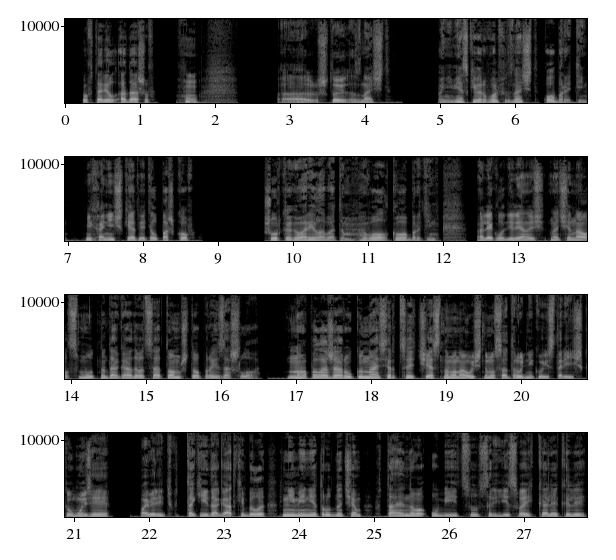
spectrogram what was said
— повторил Адашев. «Хм. А что это значит?» «По-немецки Вервольф значит «оборотень», — механически ответил Пашков. Шурка говорил об этом. Волк, оборотень. Олег Владимирович начинал смутно догадываться о том, что произошло. Но, положа руку на сердце честному научному сотруднику исторического музея, поверить в такие догадки было не менее трудно, чем в тайного убийцу среди своих коллег или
